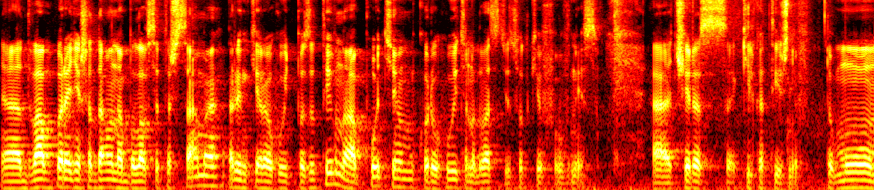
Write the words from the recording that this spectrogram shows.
Е, Два попередні шатдауна було все те ж саме. Ринки реагують позитивно, а потім коригуються на 20% вниз е, через кілька тижнів. Тому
